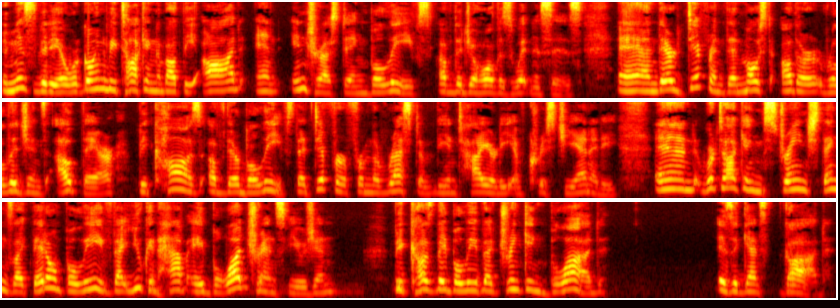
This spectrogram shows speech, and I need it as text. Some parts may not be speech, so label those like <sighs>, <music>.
In this video, we're going to be talking about the odd and interesting beliefs of the Jehovah's Witnesses. And they're different than most other religions out there because of their beliefs that differ from the rest of the entirety of Christianity. And we're talking strange things like they don't believe that you can have a blood transfusion because they believe that drinking blood is against God.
